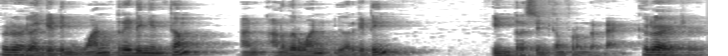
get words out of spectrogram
Right. You are getting one trading income and another one you are getting interest income from the bank. Right, right, right.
